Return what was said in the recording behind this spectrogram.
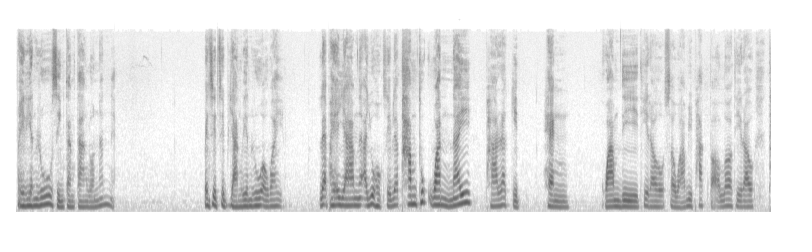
ไปเรียนรู้สิ่งต่างๆเหล่านั้นเนี่ยเป็นสิบสิบอย่างเรียนรู้เอาไว้ และพยายามนะอายุ 60 แล้วทำทุกวันในภารกิจแห่งความดีที่เราสวามิภักดิ์ต่ออัลลอฮ์ที่เราท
